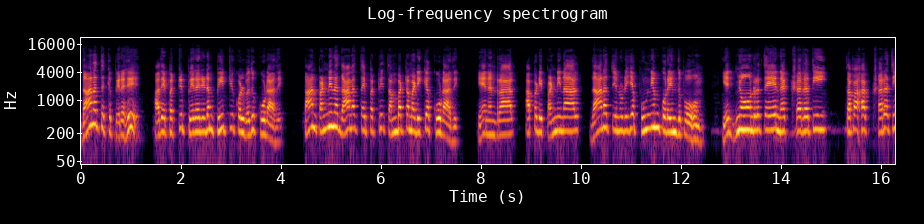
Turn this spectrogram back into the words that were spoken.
தானத்துக்கு பிறகு அதை பற்றி பிறரிடம் பீற்றிக் கொள்வது கூடாது. தான் பண்ணின தானத்தை பற்றி தம்பட்டம் அடிக்க கூடாது. ஏனென்றால் அப்படி பண்ணினால் தானத்தினுடைய புண்ணியம் குறைந்து போகும். யஜ்ஞோன்றதே நக்ஷரதி தபஹ க்ஷரதி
